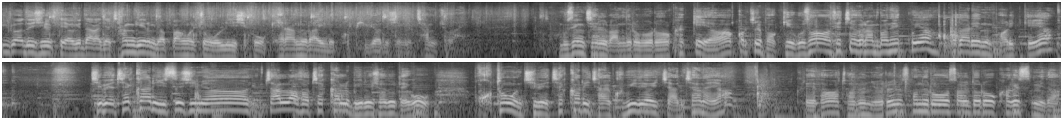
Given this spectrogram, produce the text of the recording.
비벼 드실 때 여기다가 이제 참기름 몇 방울 좀 올리시고 계란 후라이 넣고 비벼 드시면 참 좋아요. 자, 무생채를 만들어 보도록 할게요. 껍질 벗기고서 세척을 한번 했고요. 꼬다리는 버릴게요. 집에 채칼이 있으시면 잘라서 채칼로 미르셔도 되고 보통은 집에 채칼이 잘 구비되어 있지 않잖아요. 그래서 저는 이를 손으로 썰도록 하겠습니다.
